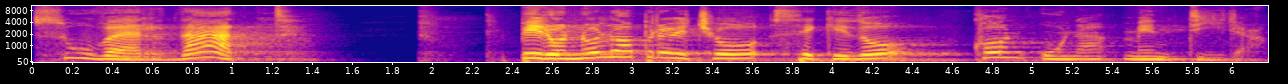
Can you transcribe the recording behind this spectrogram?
su verdad pero no lo aprovechó, se quedó con una mentira.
